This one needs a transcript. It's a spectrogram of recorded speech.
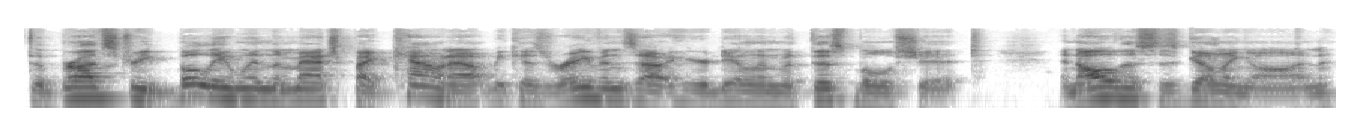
the Broad Street Bully win the match by count out because Raven's out here dealing with this bullshit. And all this is going on.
